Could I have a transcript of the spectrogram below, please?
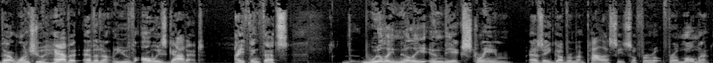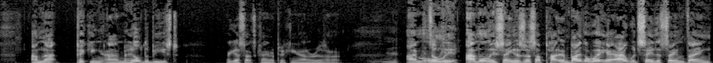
That once you have it, evidently you've always got it. I think that's willy nilly in the extreme as a government policy. So for for a moment, I'm not picking on Hildebeest. I guess that's kind of picking on her, isn't it? I'm It's only okay. I'm only saying is this a po- and by the way I would say the same thing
